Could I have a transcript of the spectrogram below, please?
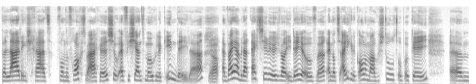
beladingsgraad van de vrachtwagens... zo efficiënt mogelijk indelen? En wij hebben daar echt serieus wel ideeën over. En dat is eigenlijk allemaal gestoeld op... oké, ehm,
